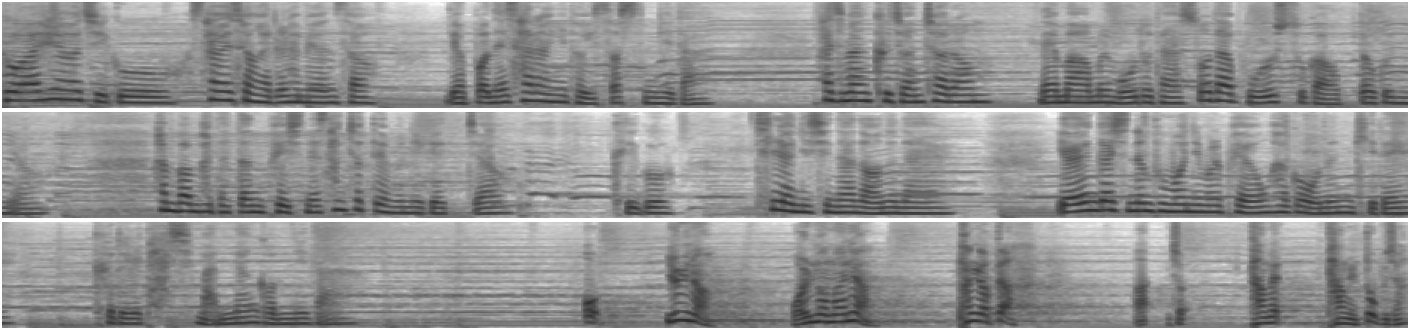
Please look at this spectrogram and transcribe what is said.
그와 헤어지고 사회생활을 하면서 몇 번의 사랑이 더 있었습니다. 하지만 그 전처럼 내 마음을 모두 다 쏟아 부을 수가 없더군요. 한 번 받았던 배신의 상처 때문이겠죠. 그리고 7년이 지난 어느 날 여행 가시는 부모님을 배웅하고 오는 길에 그를 다시 만난 겁니다. 어, 유인아. 얼마만이야? 반갑다. 아, 저 다음에 다음에 또 보자.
